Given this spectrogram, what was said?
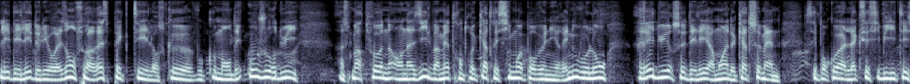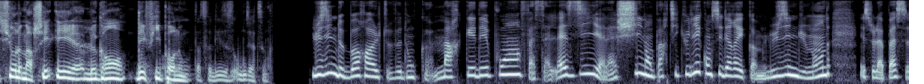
les délais de livraison soient respectés. Lorsque vous commandez aujourd'hui un smartphone en Asie, il va mettre entre 4 et 6 mois pour venir. Et nous voulons réduire ce délai à moins de 4 semaines. C'est pourquoi l'accessibilité sur le marché est le grand défi pour nous. L'usine de Borolt veut donc marquer des points face à l'Asie à la Chine en particulier, considérée comme l'usine du monde, et cela passe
